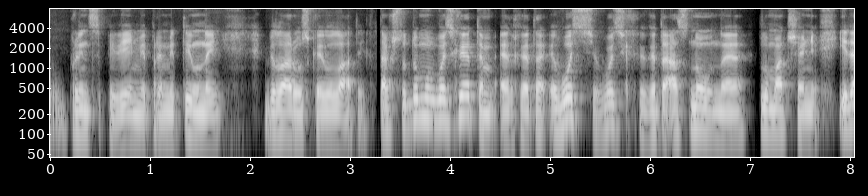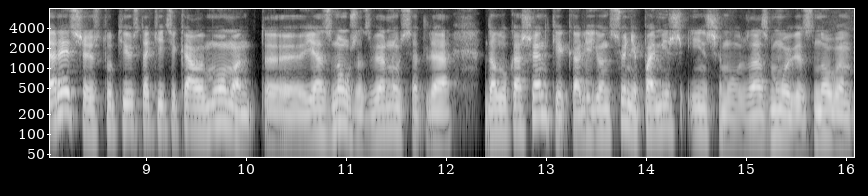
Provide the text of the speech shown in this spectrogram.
у прынцыпе вельмі прымітыўнай беларускай улады. Так что думаю вось гэтым гэта вось вось гэта асноўнае тлумачэнне. І дарэчы тут ёсць такі цікавы момант я зноў жа звярнуся для да лукашэнкі калі ён сёння паміж іншаму размове з новым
